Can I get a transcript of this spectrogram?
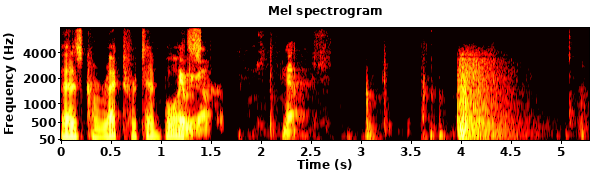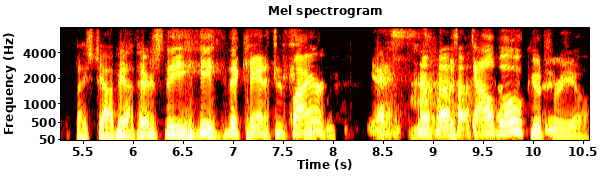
That is correct for 10 points. There we points. go. Yeah. Nice job. Yeah, there's the the cannon fire. Yes. Dalbo, good for you.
